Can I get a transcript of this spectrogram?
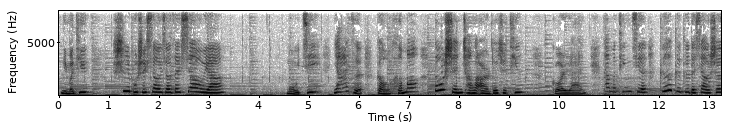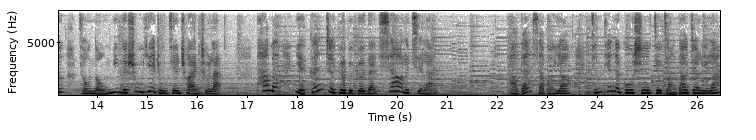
你们听，是不是笑笑在笑呀？母鸡、鸭子、狗和猫都伸长了耳朵去听。果然，他们听见咯咯咯的笑声从浓密的树叶中间传出来，他们也跟着咯咯咯的笑了起来。好的，小朋友，今天的故事就讲到这里啦，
